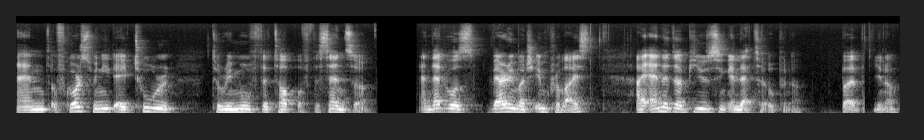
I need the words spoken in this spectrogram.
And of course, we need a tool to remove the top of the sensor. And that was very much improvised. I ended up using a letter opener. But you know,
